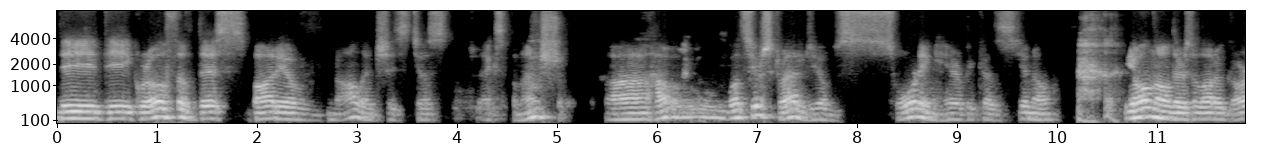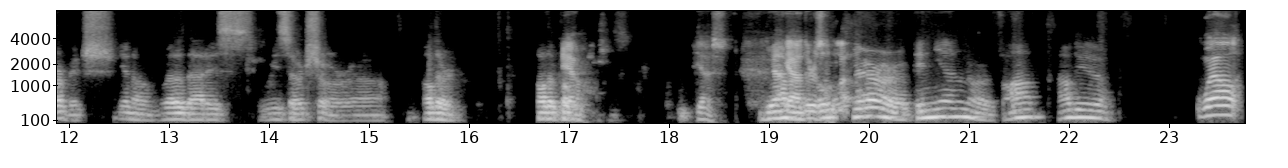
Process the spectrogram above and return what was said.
the the growth of this body of knowledge is just exponential. Uh, how what's your strategy of sorting here? Because you know we all know there's a lot of garbage you know whether that is research or uh, other other publications. Yeah. yes yeah there's a lot there or opinion or thought how do you well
